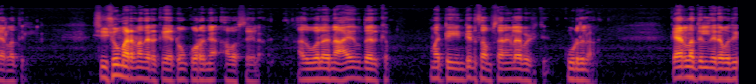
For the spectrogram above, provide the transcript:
കേരളത്തിൽ ശിശു മരണനിരക്ക് ഏറ്റവും കുറഞ്ഞ അവസ്ഥയിലാണ്. അതുപോലെ തന്നെ ആയുർദൈർഘ്യം മറ്റ് ഇന്ത്യൻ സംസ്ഥാനങ്ങളെ അപേക്ഷിച്ച് കൂടുതലാണ്. കേരളത്തിൽ നിരവധി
